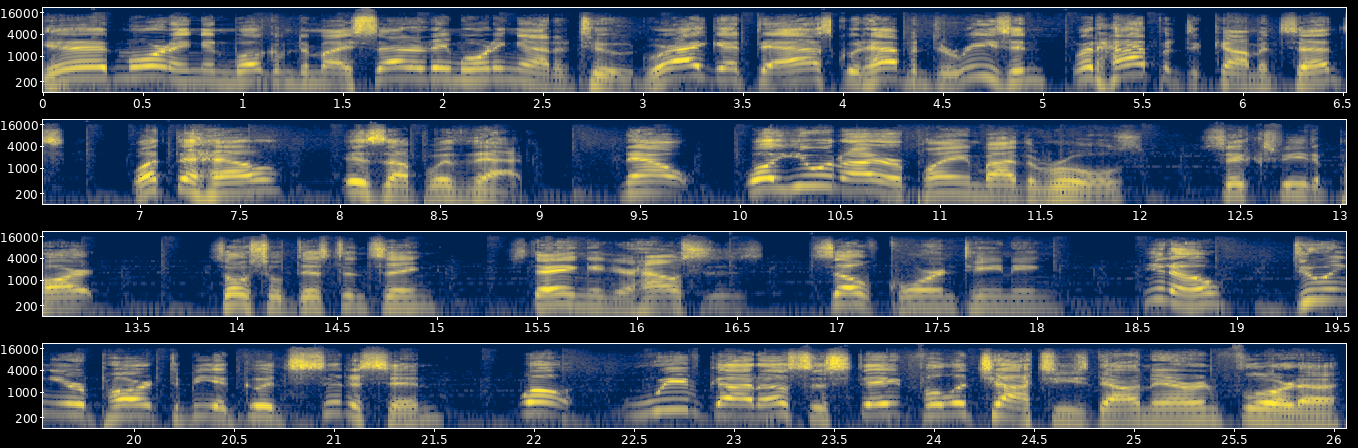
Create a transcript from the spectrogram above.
Good morning and welcome to my Saturday morning attitude, where I get to ask what happened to reason, what happened to common sense, what the hell is up with that? Now, while you and I are playing by the rules, six feet apart, social distancing, staying in your houses, self quarantining, you know, doing your part to be a good citizen, well, we've got us a state full of chachis down there in Florida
